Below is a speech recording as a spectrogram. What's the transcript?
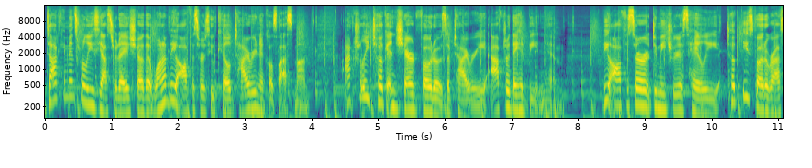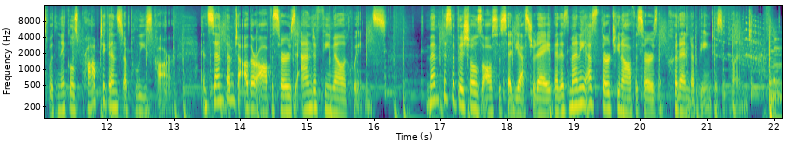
Documents released yesterday show that one of the officers who killed Tyre Nichols last month actually took and shared photos of Tyre after they had beaten him. The officer, Demetrius Haley, took these photographs with Nichols propped against a police car and sent them to other officers and a female acquaintance. Memphis officials also said yesterday that as many as 13 officers could end up being disciplined.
